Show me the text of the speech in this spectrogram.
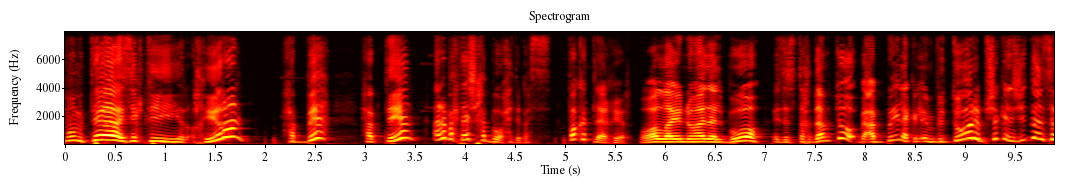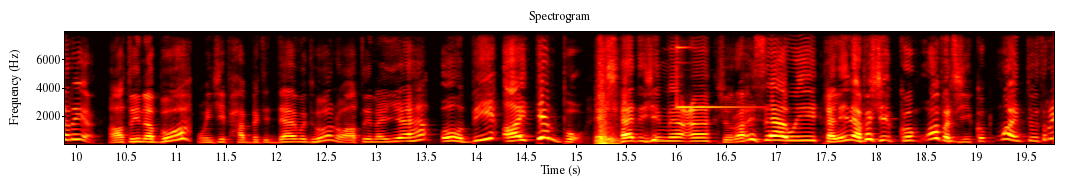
ممتاز كثير أخيرا؟ حبة؟ حبتين؟ أنا بحتاج حبة واحدة بس فقط لا غير. والله إنه هذا ال bow إذا استخدمته بعبي لك ال inventory بشكل جدا سريع. أعطينا bow ونجيب حبة ال diamond هون وأعطينا إياها. OP item bow إيش هذا يا جماعة؟ شو راح يساوي؟ خليني افاجئكم وافرجيكم 1 2 3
